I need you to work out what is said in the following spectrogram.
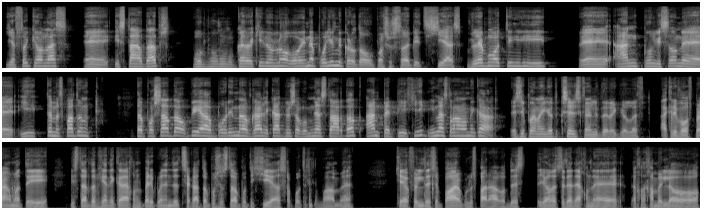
Γι' αυτό κιόλας ε, οι startups, όπου κατά κύριο λόγο είναι πολύ μικρό το ποσοστό επιτυχίας, βλέπουμε ότι ε, αν πουληθούν ε, ή τέλος πάντων τα ποσά τα οποία μπορεί να βγάλει κάποιος από μια startup, αν πετύχει, είναι αστρονομικά. Εσύ, Παναγιώτη, ξέρεις καλύτερα κιόλας. Ακριβώς, πράγματι. Οι startups γενικά έχουν περίπου 90% ποσοστό αποτυχίας από ό,τι θυμάμαι και οφείλεται σε πάρα πολλούς παράγοντες. Γεγονό ότι δεν έχουν, έχουν χαμηλό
